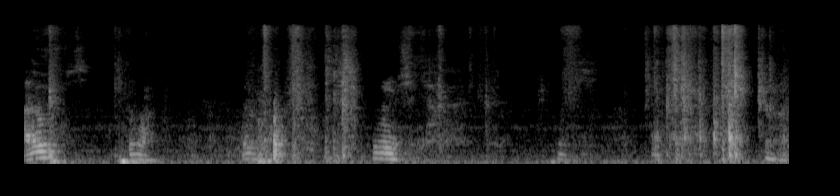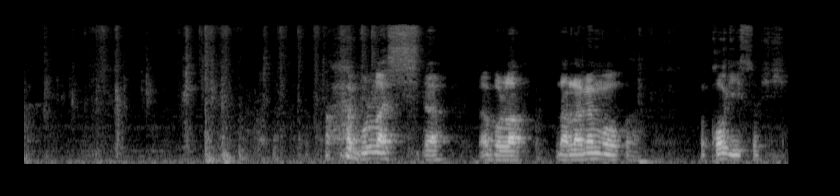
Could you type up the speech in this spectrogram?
아유 씨 좋아 아유 이놈 새끼야 아 몰라 씨나 나 몰라. 나 라면 먹을 거야. 너 거기 있어 씨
